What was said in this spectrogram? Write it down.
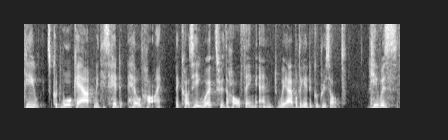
he could walk out with his head held high because he worked through the whole thing and we were able to get a good result. He was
